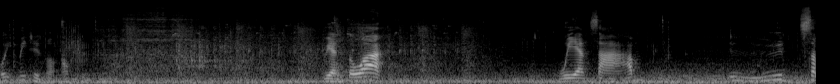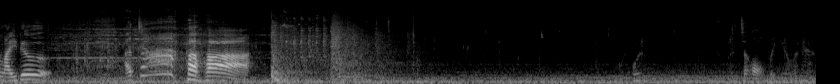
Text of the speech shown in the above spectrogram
อุ้ยไม่ถึงหรอกเอาถึงนี่หว่าเวียงตัว เวียงสามอืดสไลเดอร์อาจ้าฮ่าฮ่าโอ๊ยแล้วจะออกไปไงวะเนี่ย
